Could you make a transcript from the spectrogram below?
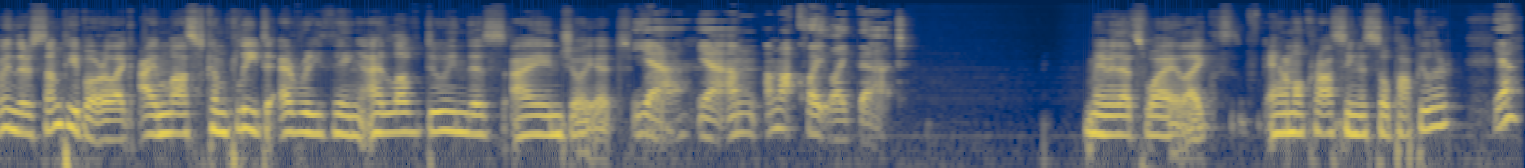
i mean there's some people who are like i must complete everything i love doing this i enjoy it Yeah, yeah, I'm I'm not quite like that. maybe that's why like animal crossing is so popular Yeah,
